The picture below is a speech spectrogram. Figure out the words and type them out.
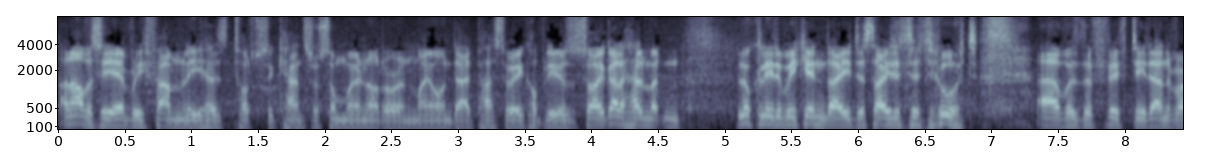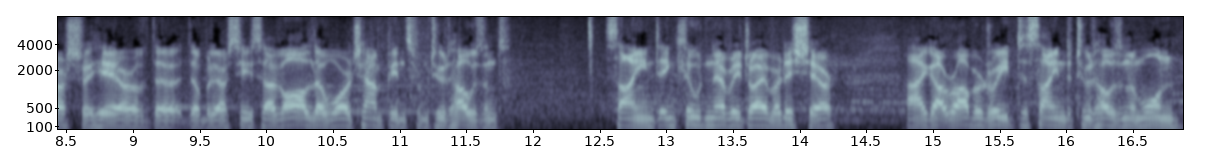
And obviously every family has touched the cancer somewhere or another. And my own dad passed away a couple of years, so I got a helmet. And luckily the weekend I decided to do it uh, was the 50th anniversary here of the WRC. So I have all the world champions from 2000 signed, including every driver this year. I got Robert Reid to sign the 2001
